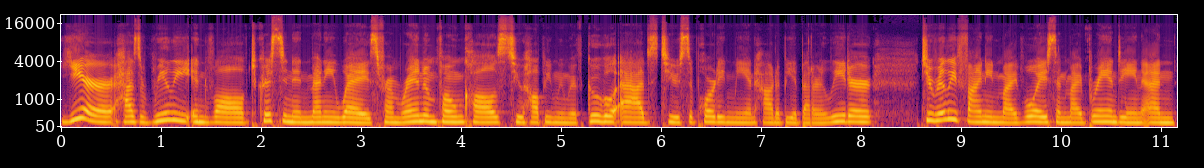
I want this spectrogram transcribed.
year has really involved Kristen in many ways from random phone calls to helping me with Google ads to supporting me in how to be a better leader to really finding my voice and my branding. And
